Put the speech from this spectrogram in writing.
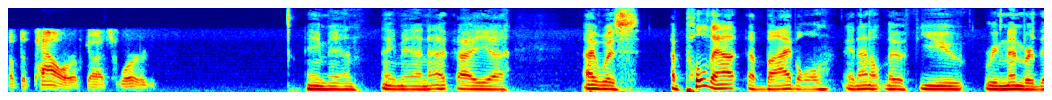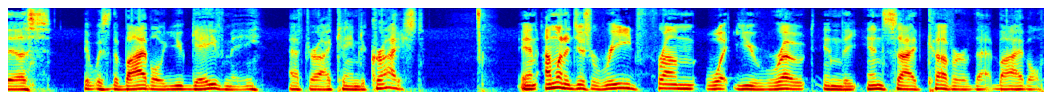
of the power of God's word. Amen. Amen. I, I, uh, I was, I pulled out a Bible, and I don't know if you remember this. It was the Bible you gave me after I came to Christ. And I'm going to just read from what you wrote in the inside cover of that Bible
